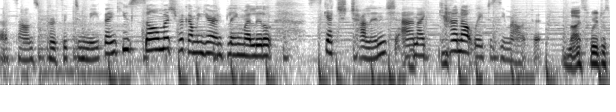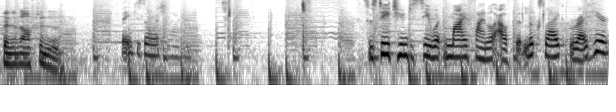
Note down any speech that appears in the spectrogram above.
That sounds perfect to me. Thank you so much for coming here and playing my little sketch challenge. And I cannot wait to see my outfit. Nice way to spend an afternoon. Thank you so much, Nari. So stay tuned to see what my final outfit looks like right here.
